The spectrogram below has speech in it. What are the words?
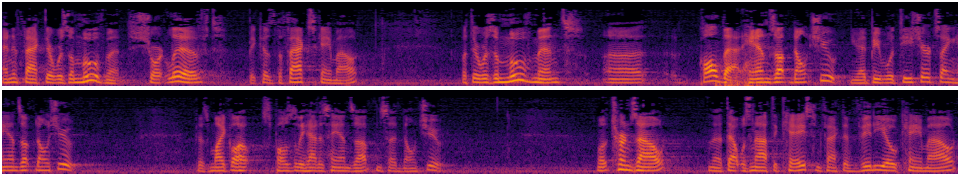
And in fact, there was a movement, short lived, because the facts came out, but there was a movement uh, called that, hands up, don't shoot. You had people with t-shirts saying, hands up, don't shoot. Because Michael supposedly had his hands up and said, don't shoot. Well, it turns out that that was not the case. In fact, a video came out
